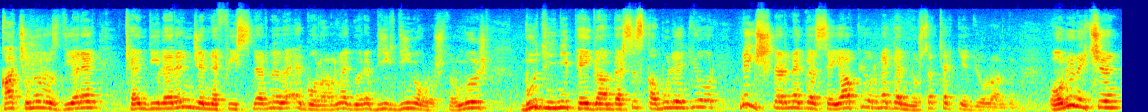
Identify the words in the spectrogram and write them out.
Kaçınırız diyerek kendilerince nefislerine ve egolarına göre bir din oluşturmuş. Bu dini peygambersiz kabul ediyor. Ne işlerine gelse yapıyor, ne gelmiyorsa terk ediyorlardı. Onun için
